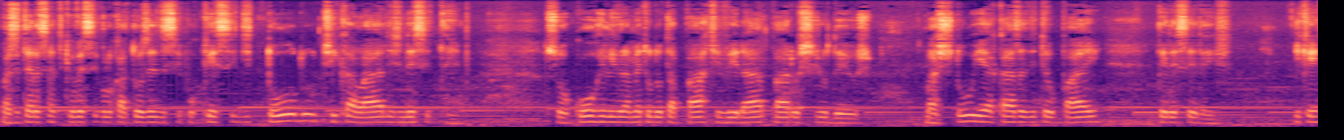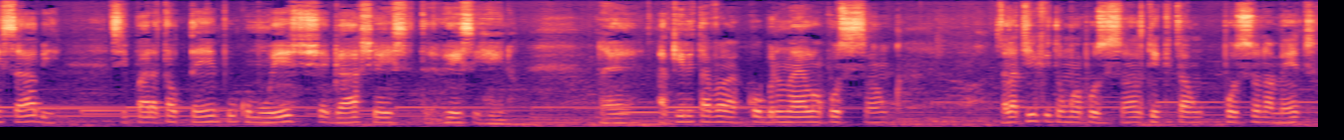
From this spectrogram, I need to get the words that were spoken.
Mas é interessante que o versículo 14 diz assim: Porque se de todo te calares nesse tempo, socorro e livramento de outra parte virá para os judeus mas tu e a casa de teu pai perecereis. E quem sabe se para tal tempo como este chegaste a esse, a esse reino. É, aqui ele estava cobrando a ela uma posição. Ela tinha que tomar uma posição, ela tinha que dar um posicionamento.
